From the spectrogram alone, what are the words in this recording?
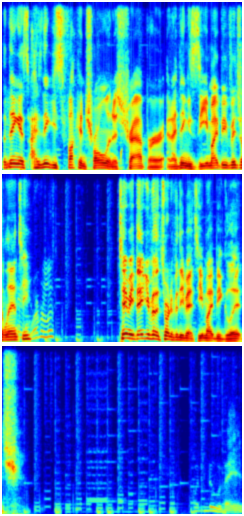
The thing is, I think he's fucking trolling his trapper, and I think Z might be vigilante. whoever listens. Timmy, thank you for the 250 bits. He might be glitch. What do they?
